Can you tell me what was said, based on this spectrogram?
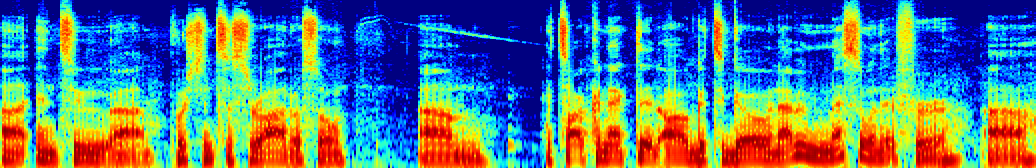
uh, into uh, pushed into Serato. So um, it's all connected, all good to go. And I've been messing with it for uh,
